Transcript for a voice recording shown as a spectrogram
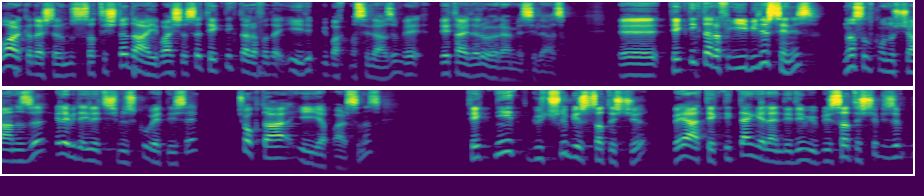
bu arkadaşlarımız satışta dahi başlasa teknik tarafa da eğilip bir bakması lazım ve detayları öğrenmesi lazım. Ee, teknik tarafı iyi bilirseniz nasıl konuşacağınızı hele bir de iletişiminiz kuvvetliyse çok daha iyi yaparsınız. Tekniği güçlü bir satışçı veya teknikten gelen dediğim gibi bir satışçı bizim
